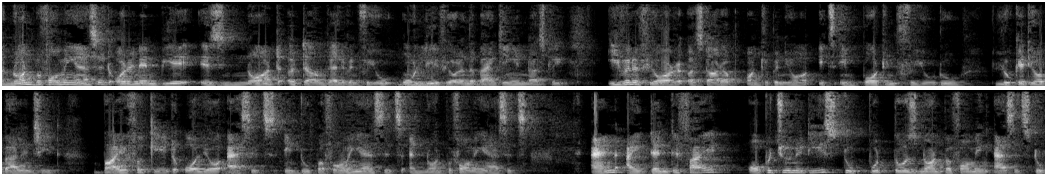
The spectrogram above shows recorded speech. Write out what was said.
a non-performing asset or an NPA is not a term relevant for you only if you're in the banking industry. Even if you're a startup entrepreneur, it's important for you to look at your balance sheet, bifurcate all your assets into performing assets and non-performing assets, and identify opportunities to put those non-performing assets to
